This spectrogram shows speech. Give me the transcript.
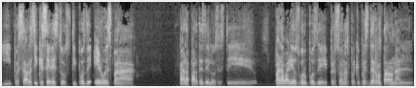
Y pues ahora sí que ser estos tipos de héroes para para partes de los este para varios grupos de personas porque pues derrotaron al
